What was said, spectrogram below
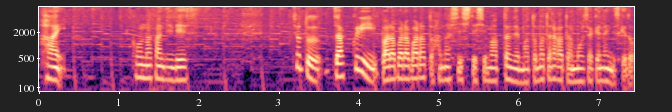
はい。こんな感じです。ちょっとざっくりバラバラバラと話してしまったのでまとまってなかったら申し訳ないんですけど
